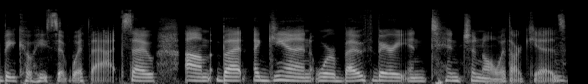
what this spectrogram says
be cohesive with that. So, um, but again, we're both very intentional with our kids.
